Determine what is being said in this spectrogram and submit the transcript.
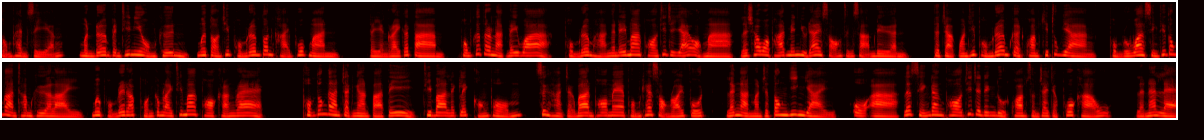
สมแผ่นเสียง มันเริ่มเป็นที่นิยมขึ้น เมื่อตอนที่ผมเริ่มต้นขายพวกมัน แต่อย่างไรก็ตาม ผมก็ตระหนักได้ว่า ผมเริ่มหาเงินได้มากพอที่จะย้ายออกมา และเช่าอพาร์ตเมนต์อยู่ได้ 2-3 เดือน แต่จากวันที่ผมเริ่มเกิดความคิดทุกอย่าง ผมรู้ว่าสิ่งที่ต้องการทำคืออะไร เมื่อผมได้รับผลกำไรที่มากพอครั้งแรก ผมต้องการจัดงานปาร์ตี้ที่บ้านเล็กๆ ของผม ซึ่งห่างจากบ้านพ่อแม่ผมแค่ 200 ฟุต และงานมันจะต้องยิ่งใหญ่ OR และเสียงดังพอที่จะดึงดูดความสนใจจากพวกเขา และนั่นแหละ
